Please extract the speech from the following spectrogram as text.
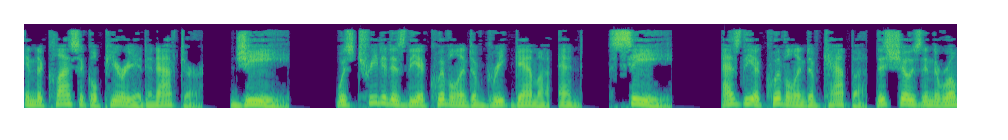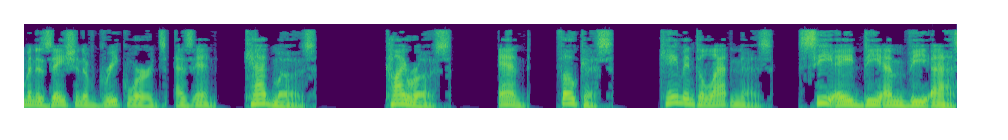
in the classical period and after, g was treated as the equivalent of Greek gamma, and c as the equivalent of kappa. This shows in the romanization of Greek words, as in kadmos, kairos, and focus, came into Latin as cadmvs,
